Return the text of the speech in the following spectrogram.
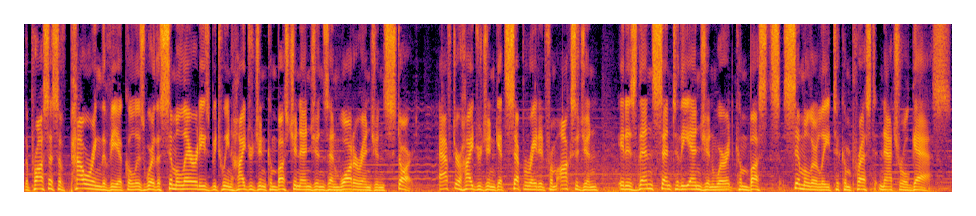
The process of powering the vehicle is where the similarities between hydrogen combustion engines and water engines start. After hydrogen gets separated from oxygen, it is then sent to the engine where it combusts similarly to compressed natural gas.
